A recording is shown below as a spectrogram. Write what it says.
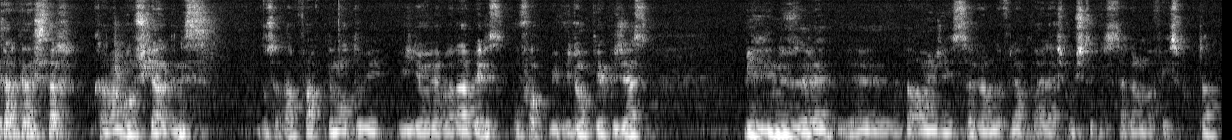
Evet arkadaşlar, kanala hoş geldiniz. Bu sefer farklı modda bir video ile beraberiz. Ufak bir vlog yapacağız. Bildiğiniz üzere e, daha önce Instagram'da falan paylaşmıştık, Instagram'da, Facebook'ta.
